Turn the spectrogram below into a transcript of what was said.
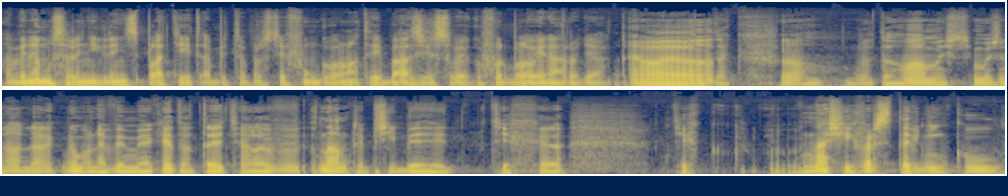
aby nemuseli nikde nic platit, aby to prostě fungovalo na té bázi, že jsou jako fotbalový národák. Jo, jo, no, tak jo, do toho máme ještě možná daleko, nebo nevím, jak je to teď, ale znám ty příběhy těch těch našich vrstevníků,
